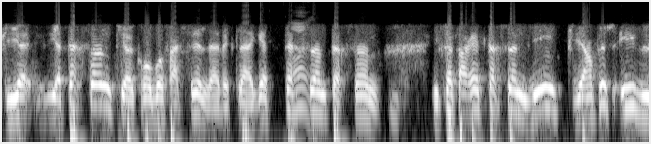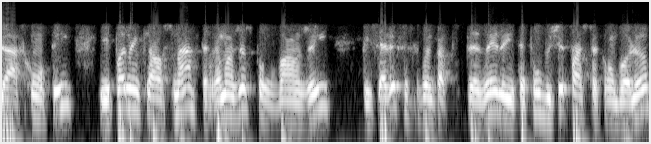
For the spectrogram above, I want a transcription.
Puis il y, a, personne qui a un combat facile avec la guette. Personne, personne. Il fait paraître personne bien. Puis en plus, Yves l'a affronté. Il n'est pas dans le classement. C'était vraiment juste pour venger. Puis il savait que ce serait pas une partie de plaisir. Il était pas obligé de faire ce combat-là.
